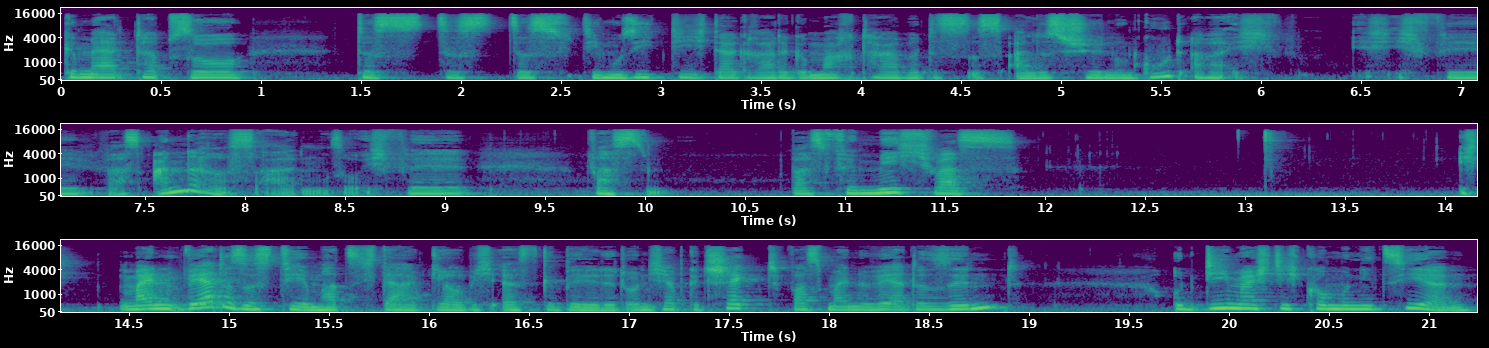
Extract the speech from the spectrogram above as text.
gemerkt habe, so, dass, dass, dass die Musik, die ich da gerade gemacht habe, das ist alles schön und gut, aber ich, ich, ich will was anderes sagen. So, ich will was, was für mich, was. Ich, mein Wertesystem hat sich da, glaube ich, erst gebildet und ich habe gecheckt, was meine Werte sind und die möchte ich kommunizieren.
